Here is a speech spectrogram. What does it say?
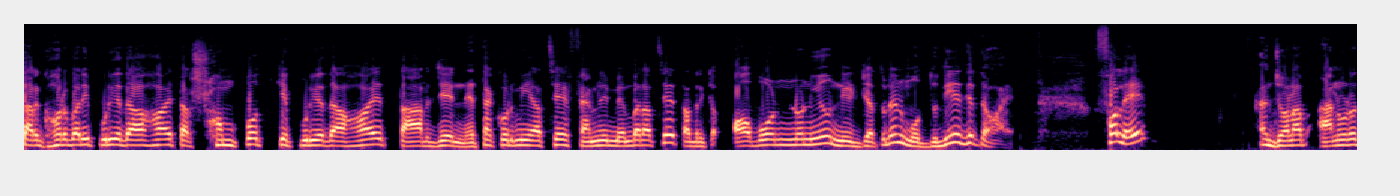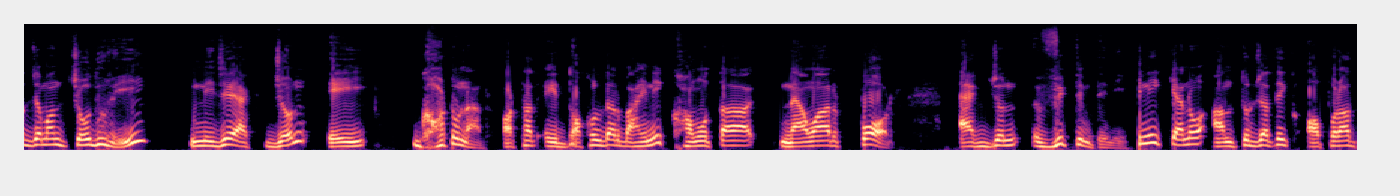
তার ঘরবাড়ি পুড়িয়ে দেওয়া হয়, তার সম্পদকে পুড়িয়ে দেওয়া হয়, তার যে নেতাকর্মী আছে ফ্যামিলি মেম্বার আছে, তাদেরকে অবর্ণনীয় নির্যাতনের মধ্য দিয়ে যেতে হয়। ফলে জনাব আনোয়ারুজ্জামান চৌধুরী নিজে একজন এই ঘটনার, অর্থাৎ এই দখলদার বাহিনী ক্ষমতা নেওয়ার পর একজন ভিকটিম তিনি। তিনি কেন আন্তর্জাতিক অপরাধ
